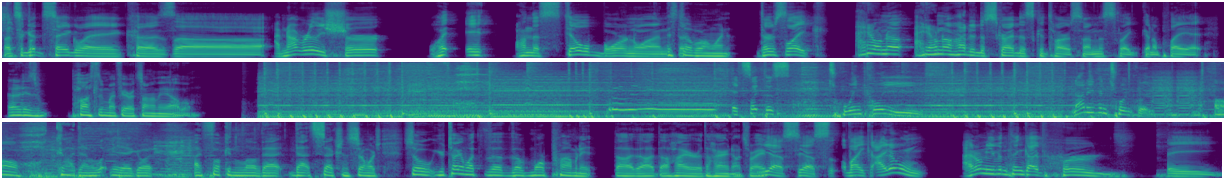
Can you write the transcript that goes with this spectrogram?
That's a good segue because uh, I'm not really sure what it on the stillborn one. the there- stillborn one there's like I don't know. I don't know how to describe this guitar, so I'm just like gonna play it. that is possibly my favorite song on the album It's like this twinkly, not even twinkly. Oh, god damn it. Yeah, go ahead. I fucking love that that section. section so much so you're talking about the the more prominent the the, the higher the higher notes right Yes, yes. Like I don't, I don't even think I've heard a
